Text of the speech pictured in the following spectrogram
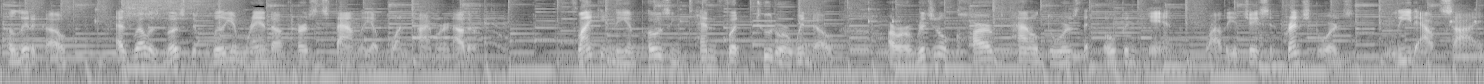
politico, as well as most of William Randolph Hearst's family at one time or another. Flanking the imposing 10-foot Tudor window are original carved panel doors that open in, while the adjacent French doors lead outside.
